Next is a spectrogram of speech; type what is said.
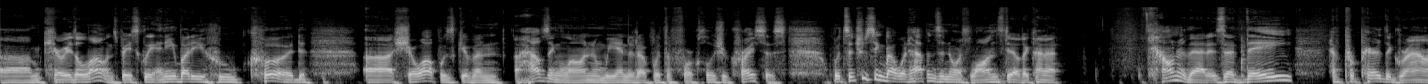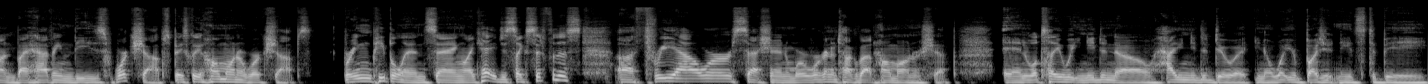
um, carry the loans. Basically, anybody who could uh, show up was given a housing loan, and we ended up with a foreclosure crisis. What's interesting about what happens in North Lawndale to kind of counter that is that they have prepared the ground by having these workshops, basically homeowner workshops bringing people in saying like hey just like sit for this uh, three hour session where we're going to talk about home ownership. And we'll tell you what you need to know how you need to do it you know what your budget needs to be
